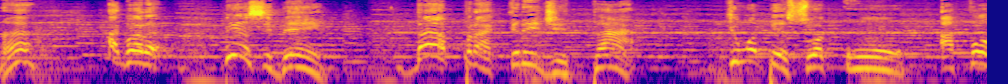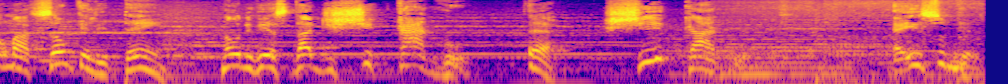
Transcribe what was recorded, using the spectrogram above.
Né? Agora, pense bem, dá para acreditar que uma pessoa com a formação que ele tem na Universidade de Chicago, é, Chicago, é isso mesmo.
